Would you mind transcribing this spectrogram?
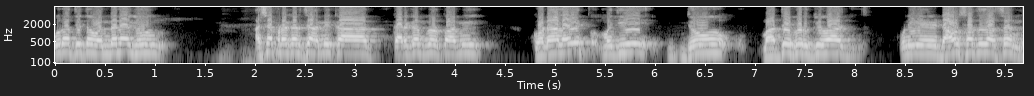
पुन्हा तिथं वंदना घेऊन अशा प्रकारचे आम्ही का कार्यक्रम करतो. आम्ही कोणालाही म्हणजे जो मातेपूर किंवा कोणी डाव साधत असन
